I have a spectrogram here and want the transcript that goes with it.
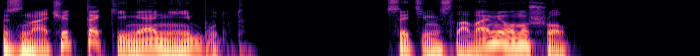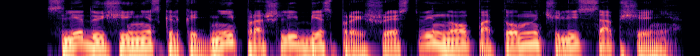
значит, такими они и будут. С этими словами он ушел. Следующие несколько дней прошли без происшествий, но потом начались сообщения.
